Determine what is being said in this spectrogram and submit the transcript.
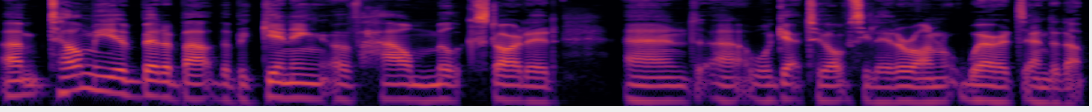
Um, tell me a bit about the beginning of how Milk started, and uh, we'll get to obviously later on where it's ended up.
